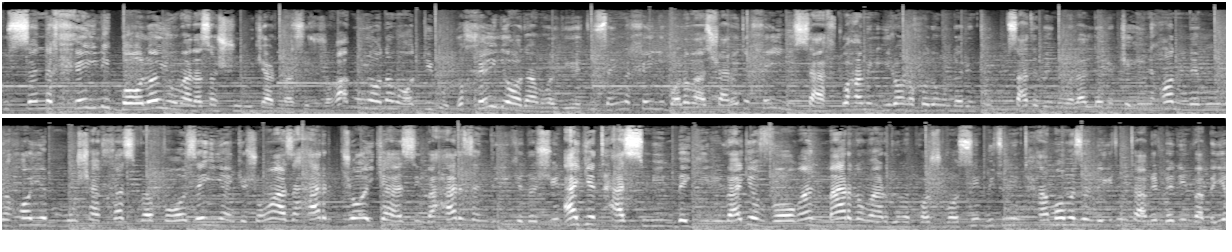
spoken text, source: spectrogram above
تو سن خیلی بالایی اومد اصلا شروع کرد مسیرش. قبل یه آدم عادی بود. و خیلی آدم های دیگه. تو سن خیلی بالا و از شرایط خیلی سخت. تو همین ایران خودمون داریم. تو سطح بین داریم. که اینها نمونه های مشخص و واضحی هن که شما از هر جایی که هستین و هر زندگی که داشتین اگه تصمیم بگیرین و اگه واقعا مرد و مردون پاش واسین می‌تونین تمام زندگیتون تغییر بدین و به یه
